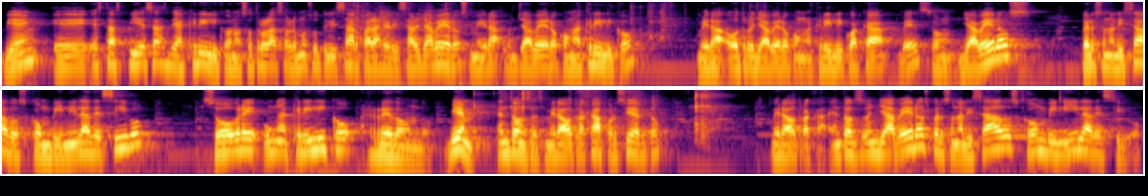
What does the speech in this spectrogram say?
bien, eh, estas piezas de acrílico nosotros las solemos utilizar para realizar llaveros. Mira, un llavero con acrílico. Mira, otro llavero con acrílico acá, ¿ves? Son llaveros personalizados con vinil adhesivo sobre un acrílico redondo. Bien, entonces, mira otro acá, por cierto. Mira otro acá. Entonces, son llaveros personalizados con vinil adhesivo.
